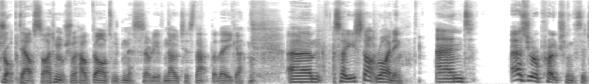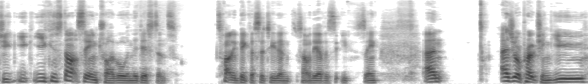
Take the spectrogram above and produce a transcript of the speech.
dropped outside. I'm not sure how guards would necessarily have noticed that, but there you go. Um, so you start riding, and as you're approaching the city, you, you, you can start seeing Triboar in the distance. Slightly bigger city than some of the others that you've seen. And as you're approaching, you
